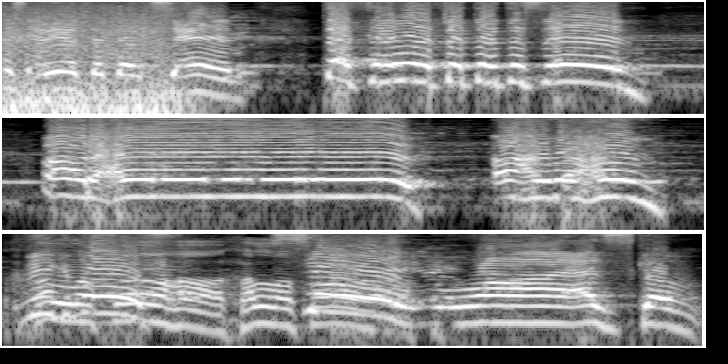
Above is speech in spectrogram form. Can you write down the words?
993 993 أرحب. احمد أحمد. بيج بوس. خلصوها خلصوها. الله يعزكم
